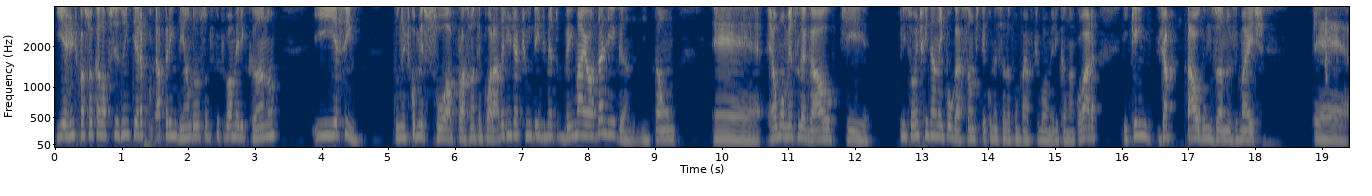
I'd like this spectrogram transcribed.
E a gente passou aquela off-season inteira aprendendo sobre futebol americano. E assim, quando a gente começou a próxima temporada, a gente já tinha um entendimento bem maior da liga. Então, é, é um momento legal que, principalmente quem tá na empolgação de ter começado a acompanhar futebol americano agora, e quem já tá há alguns anos, mas é,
